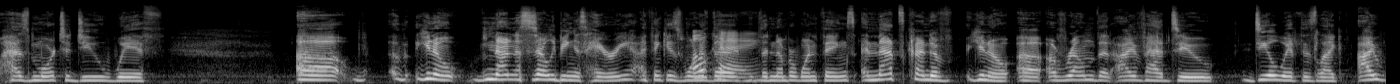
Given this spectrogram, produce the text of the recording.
has more to do with uh you know not necessarily being as hairy i think is one Okay. of the the number one things and that's kind of you know uh, a realm that i've had to deal with is like i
